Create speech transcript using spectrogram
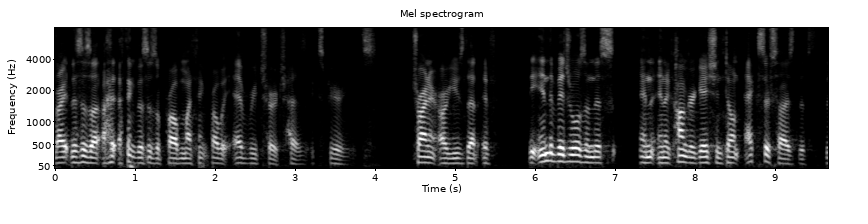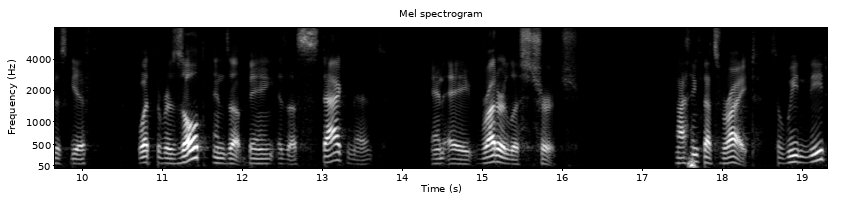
Right? This is a, I think this is a problem I think probably every church has experienced. Schreiner argues that if the individuals in this in, in a congregation don't exercise this, this gift, what the result ends up being is a stagnant and a rudderless church. And I think that's right. So we need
